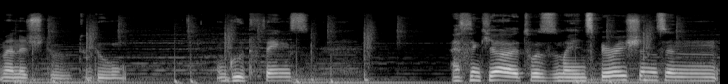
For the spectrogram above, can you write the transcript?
manage to, to do good things. I think, yeah, it was my inspirations and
